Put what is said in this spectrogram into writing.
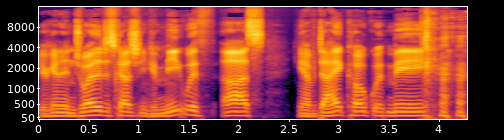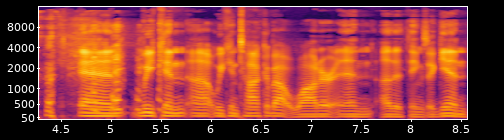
you're going to enjoy the discussion. You can meet with us. You can have Diet Coke with me, and we can uh, we can talk about water and other things. Again,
